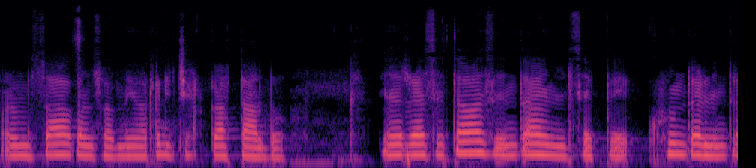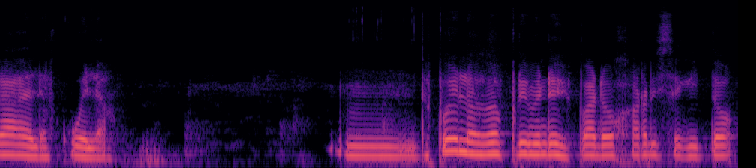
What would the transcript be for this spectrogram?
almorzaba con su amigo Richard Castaldo mientras estaba sentada en el césped, junto a la entrada de la escuela. Mm, después de los dos primeros disparos, Harry se quitó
